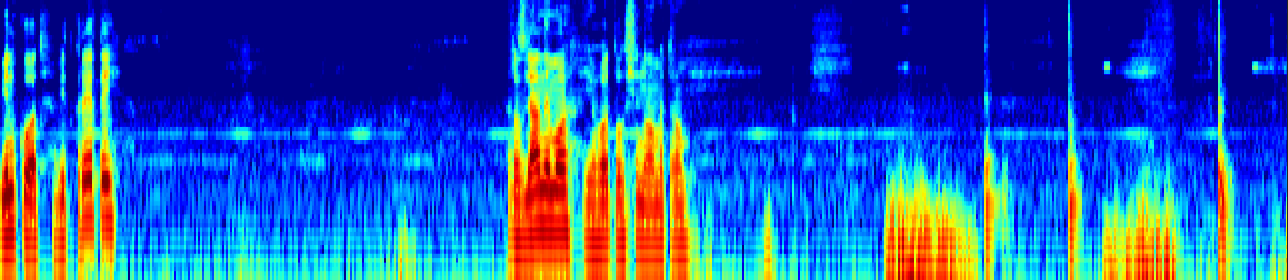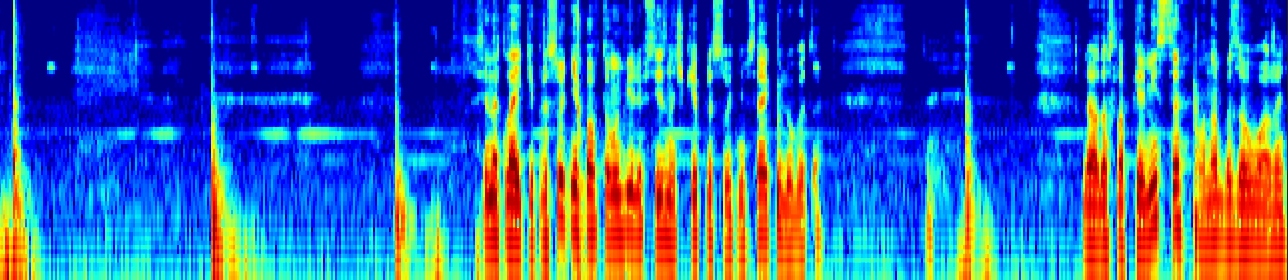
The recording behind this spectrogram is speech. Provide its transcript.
Він код відкритий. Розглянемо його толщинометром. Всі наклейки присутні по автомобілю, всі значки присутні, все як ви любите. Ляда слабке місце, вона без зауважень.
